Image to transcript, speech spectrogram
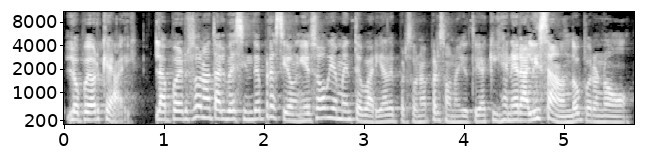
lo peor que hay. La persona tal vez sin depresión, y eso obviamente varía de persona a persona, yo estoy aquí generalizando, pero no,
